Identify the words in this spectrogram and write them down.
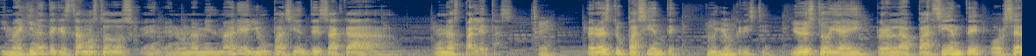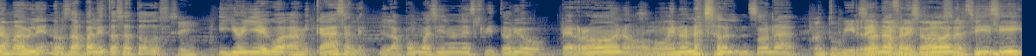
imagínate que estamos todos en, en una misma área y un paciente saca unas paletas. Sí. Pero es tu paciente tuyo, Cristian. Yo estoy ahí, pero la paciente, por ser amable, nos da paletas a todos. Sí. Y yo llego a, mi casa, le, la pongo así en un escritorio perrón o, en una zona... Con tu birrete. Zona fresona, sí, sí,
